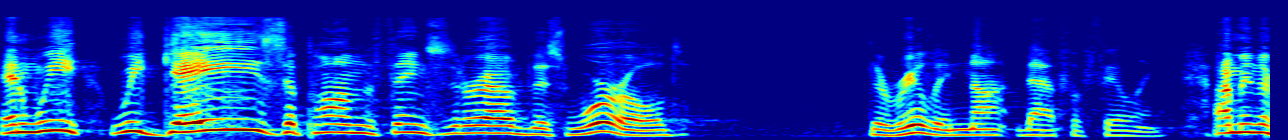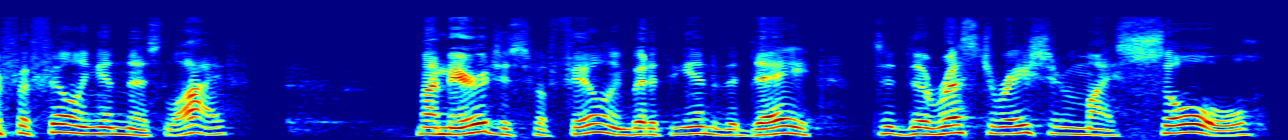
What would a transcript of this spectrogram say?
and we we gaze upon the things that are of this world, they're really not that fulfilling. I mean, they're fulfilling in this life. My marriage is fulfilling, but at the end of the day, to the restoration of my soul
